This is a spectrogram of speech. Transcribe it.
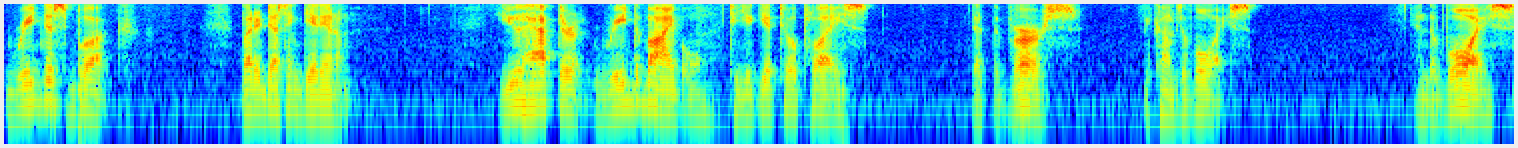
read this book, but it doesn't get in them. You have to read the Bible till you get to a place that the verse becomes a voice. And the voice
